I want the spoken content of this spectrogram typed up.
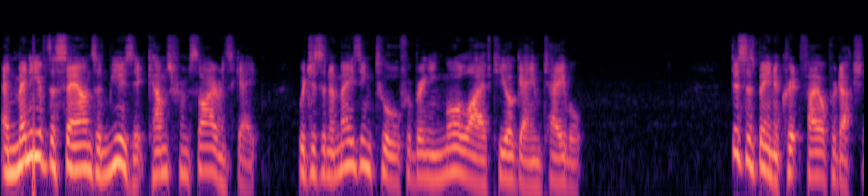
and many of the sounds and music comes from Syrinscape, which is an amazing tool for bringing more life to your game table. This has been a Crit Fail production.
